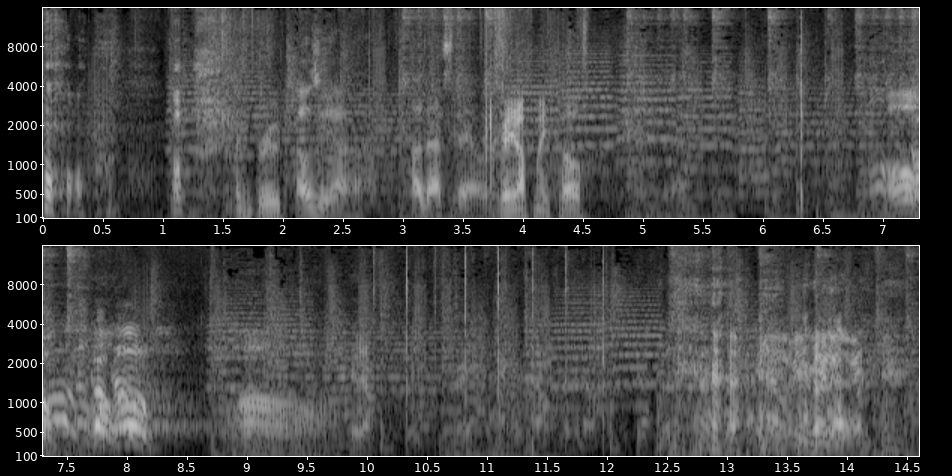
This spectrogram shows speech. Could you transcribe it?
oh. oh. That's brute. That was, yeah. How'd that stay out? Right off my toe. Oh. Oh. Oh. Good effort. Oh!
